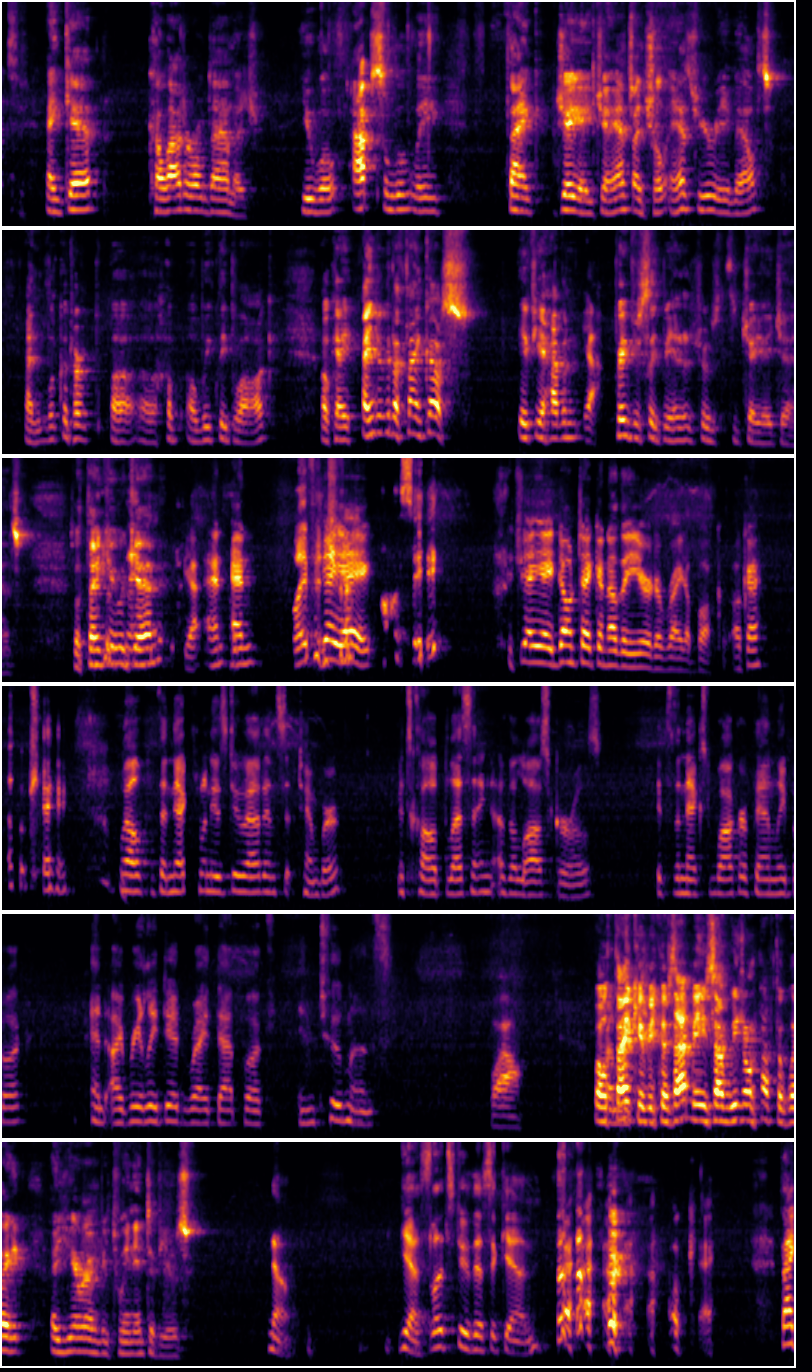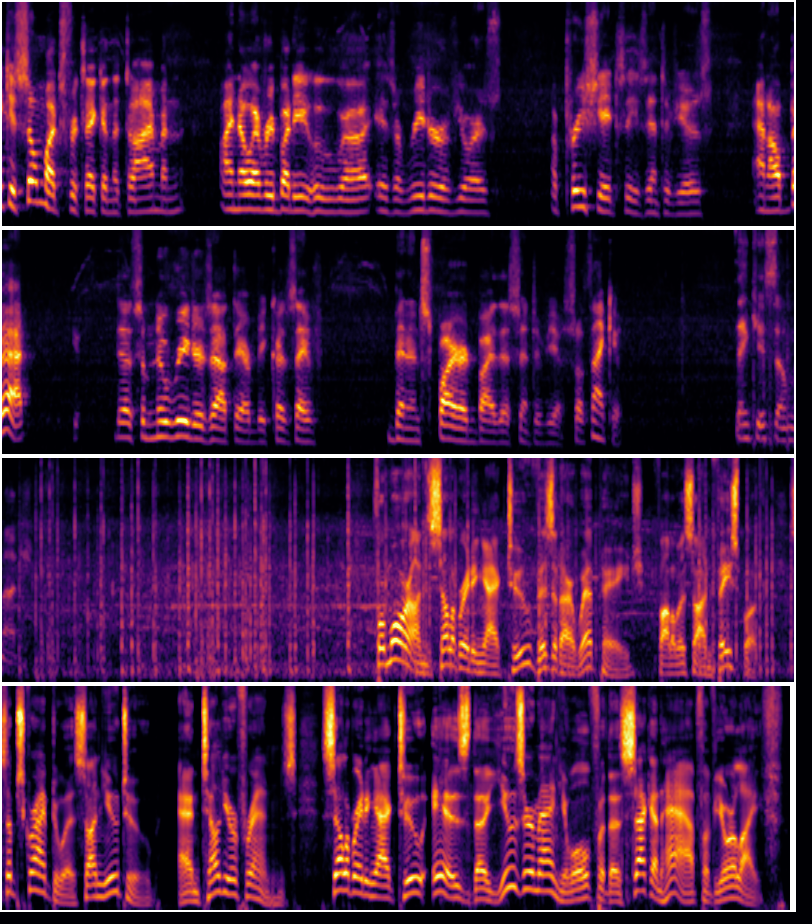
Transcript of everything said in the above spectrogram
and get collateral damage. You will absolutely thank J.A. Jance, and she'll answer your emails and look at her uh, uh, her- a weekly blog. Okay, and you're going to thank us if you haven't Yeah. previously been introduced to J.A. Jance. So thank you again. Yeah, and and Life JA, policy. JA, don't take another year to write a book, okay? Okay. Well, the next one is due out in September. It's called Blessing of the Lost Girls. It's the next Walker family book. And I really did write that book in two months. Wow. Well, From thank you because that means that we don't have to wait a year in between interviews. No. Yes, let's do this again. Okay. Thank you so much for taking the time. And I know everybody who uh, is a reader of yours appreciates these interviews. And I'll bet there's some new readers out there because they've been inspired by this interview. So thank you. Thank you so much. For more on Celebrating Act Two, visit our webpage, follow us on Facebook, subscribe to us on YouTube, and tell your friends. Celebrating Act Two is the user manual for the second half of your life.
